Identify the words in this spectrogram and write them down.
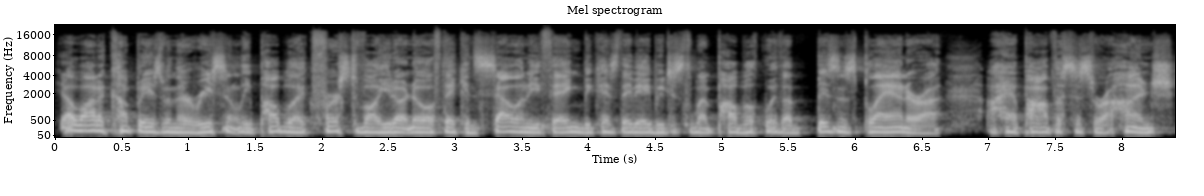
you know, a lot of companies when they're recently public first of all you don't know if they can sell anything because they maybe just went public with a business plan or a, a hypothesis or a hunch.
